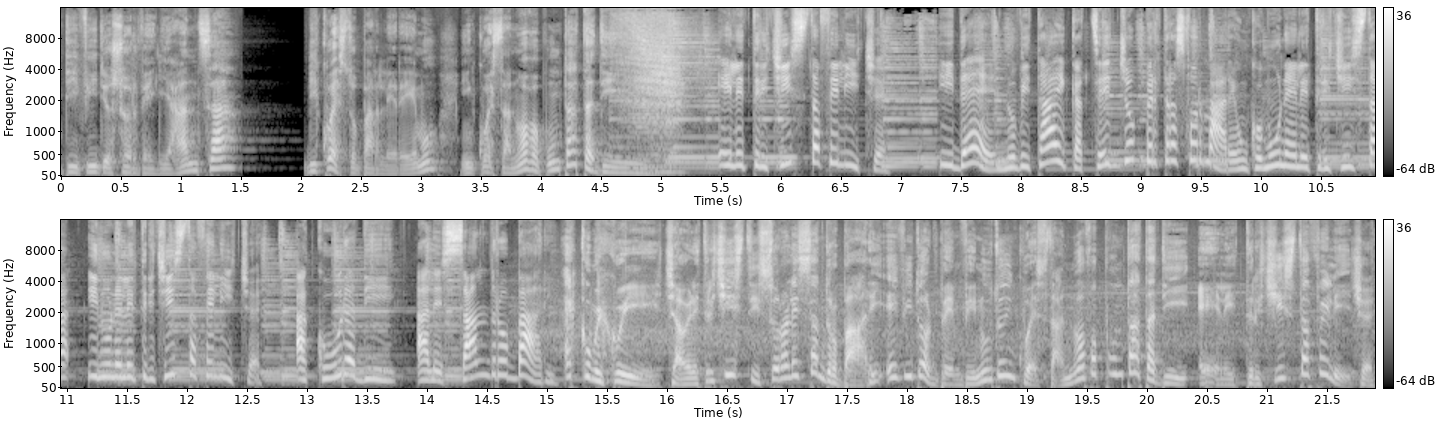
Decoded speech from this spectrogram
di videosorveglianza? Di questo parleremo in questa nuova puntata di... Elettricista felice. Idee, novità e cazzeggio per trasformare un comune elettricista in un elettricista felice. A cura di Alessandro Bari. Eccomi qui! Ciao elettricisti, sono Alessandro Bari e vi do il benvenuto in questa nuova puntata di Elettricista Felice.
